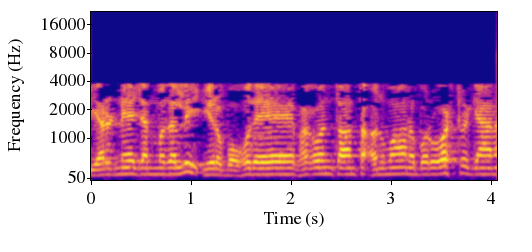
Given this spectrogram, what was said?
ಎರಡನೇ ಜನ್ಮದಲ್ಲಿ ಇರಬಹುದೇ ಭಗವಂತ ಅಂತ ಅನುಮಾನ ಬರುವಷ್ಟು ಜ್ಞಾನ.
